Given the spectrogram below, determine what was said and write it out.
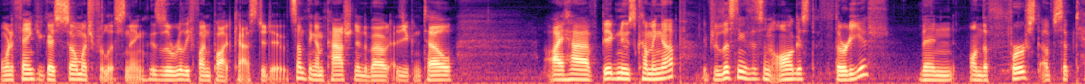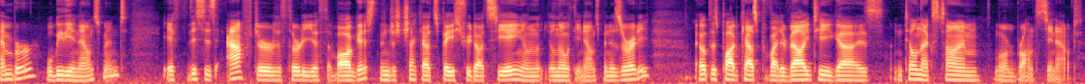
I want to thank you guys so much for listening. This is a really fun podcast to do. It's something I'm passionate about, as you can tell. I have big news coming up. If you're listening to this on August 30th, then on the 1st of September will be the announcement. If this is after the 30th of August, then just check out spacetree.ca and you'll, you'll know what the announcement is already. I hope this podcast provided value to you guys. Until next time, Lorne Bronstein out.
